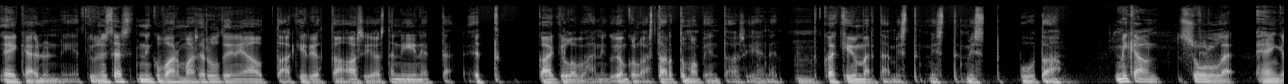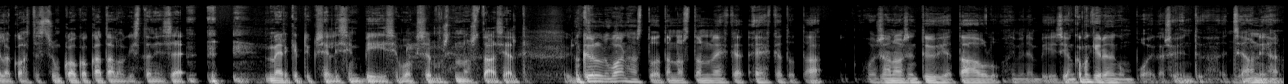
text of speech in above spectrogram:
ei käynyt niin. Et kyllä sitä sitten niin varmaan se rutiini auttaa kirjoittaa asioista niin, että, että kaikilla on vähän niin kuin jonkinlaista tarttumapintaa siihen, että mm. kaikki ymmärtää, mistä, mistä, mistä puhutaan. Mikä on sulle henkilökohtaisesti sun koko katalogista niin se merkityksellisin biisi? Voiko semmoista nostaa sieltä? No kyllä vanhasta tuotannosta on ehkä, ehkä tota, voi sanoa sen tyhjä taulu niminen biisi, jonka mä kirjoitin kun poika syntyy. Et se on ihan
